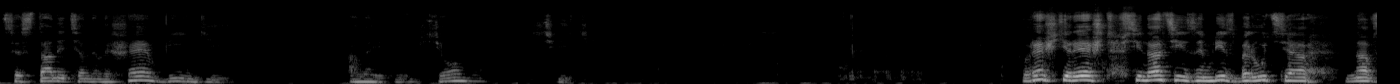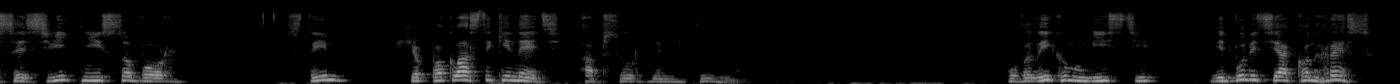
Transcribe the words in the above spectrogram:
Це станеться не лише в Індії, але й у всьому світі. Врешті-решт, всі нації землі зберуться на Всесвітній собор з тим, щоб покласти кінець абсурдним війнам. У великому місті відбудеться конгрес,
